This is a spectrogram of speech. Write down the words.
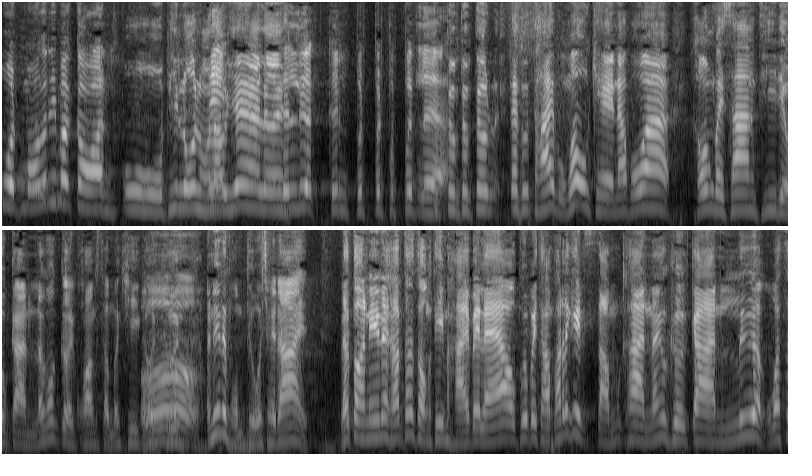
ปวดหมองตั้งที่มาก่อนโอ้โหพี่โลนของเราแย่เลยเส้นเลือดขึ้นปึดปึดปึดปึดเลยอะตุบตุบตุบแต่สุดท้ายผมว่าโอเคนะ เพราะว่าเขาต้องไปสร้างที่เดียวกัน แล้วก็เกิดความสามัคคีเกิดขึ้นอ๋ออัอันนี้เนี่ยผมถือว่าใช้ได้ และตอนนี้นะครับทั้งสองทีมหายไปแล้ว เพื่อไปทำภารกิจสำคัญนั่นก็คือการเลือกวัส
